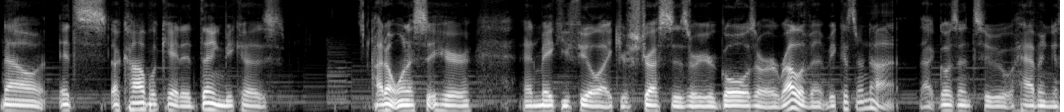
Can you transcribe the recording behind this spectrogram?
Now, it's a complicated thing because I don't want to sit here and make you feel like your stresses or your goals are irrelevant because they're not. That goes into having a,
